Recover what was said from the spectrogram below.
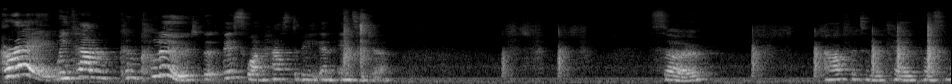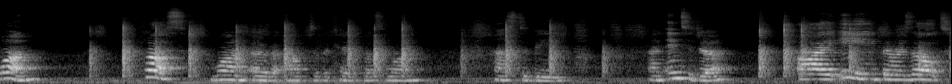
hooray, we can conclude that this one has to be an integer. So alpha to the k plus 1 plus 1 over alpha to the k plus 1 has to be an integer, i.e. the result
